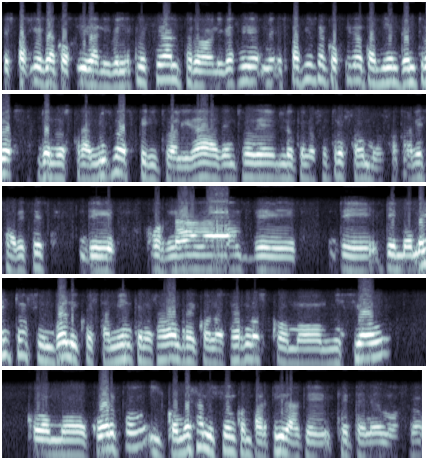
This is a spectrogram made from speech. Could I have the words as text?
espacios de acogida a nivel eclesial, pero a nivel espacios de acogida también dentro de nuestra misma espiritualidad, dentro de lo que nosotros somos, a través a veces de jornadas, de, de momentos simbólicos también que nos hagan reconocernos como misión, como cuerpo y como esa misión compartida que, que tenemos, ¿no?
